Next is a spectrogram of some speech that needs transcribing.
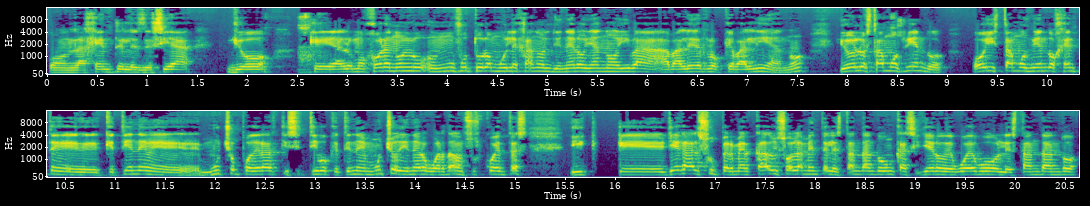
con la gente, les decía, yo que a lo mejor en un, en un, futuro muy lejano el dinero ya no iba a valer lo que valía, ¿no? Y hoy lo estamos viendo. Hoy estamos viendo gente que tiene mucho poder adquisitivo, que tiene mucho dinero guardado en sus cuentas y que llega al supermercado y solamente le están dando un casillero de huevo, le están dando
